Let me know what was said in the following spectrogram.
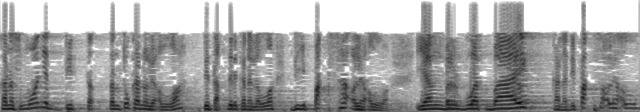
Karena semuanya ditentukan oleh Allah, ditakdirkan oleh Allah, dipaksa oleh Allah. Yang berbuat baik karena dipaksa oleh Allah,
